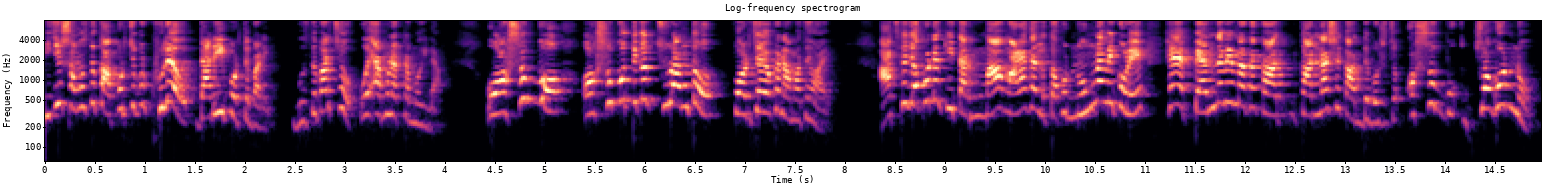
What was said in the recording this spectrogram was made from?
নিজের সমস্ত কাপড় চোপড় খুলেও দাঁড়িয়ে পড়তে পারে। বুঝতে পারছ? ও এমন একটা মহিলা। ও অসভ্য অসভ্য থেকে চূড়ান্ত পর্যায়ে ওকে নামাতে হয়। আজকে যখন নাকি তার মা মারা গেল, তখন নোংনামি করে হ্যাঁ প্যান্দামি মাকা কান্না সে কাঁদতে বসেছে। অসভ্য, জঘন্য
